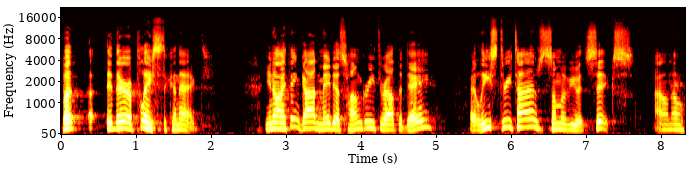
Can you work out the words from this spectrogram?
but uh, they're a place to connect. You know, I think God made us hungry throughout the day, at least three times. Some of you at six. I don't know.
